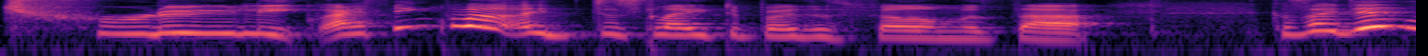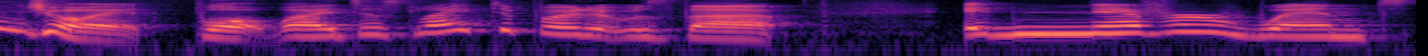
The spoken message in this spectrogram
truly. I think what I disliked about this film was that because I did enjoy it, but what I disliked about it was that it never went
